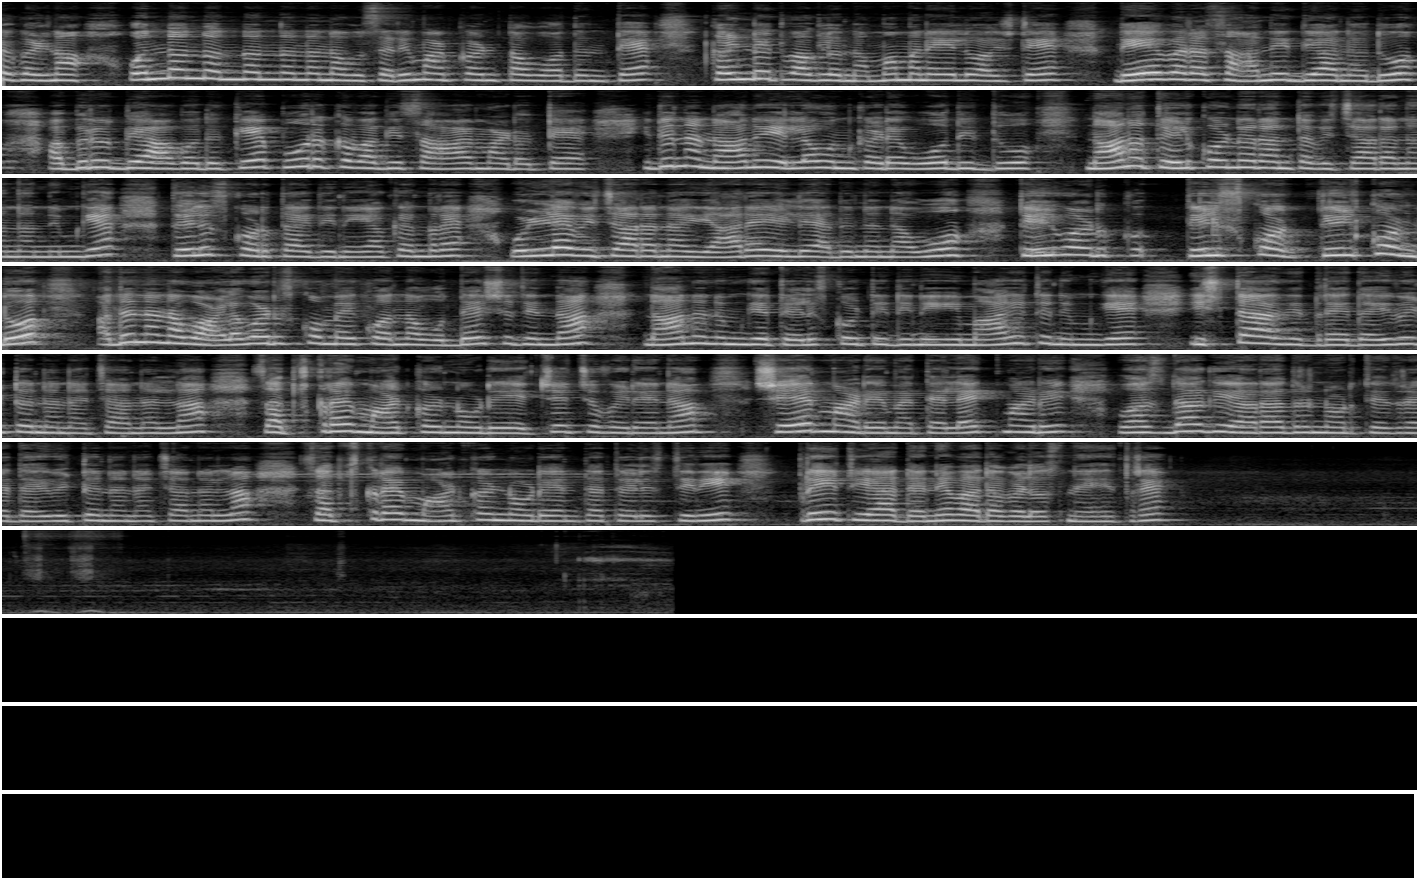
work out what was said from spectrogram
ಒಂದೊಂದು ಒಂದೊಂದನ್ನು ನಾವು ಸರಿ ಮಾಡ್ಕೊಳ್ತಾ ಹೋದಂತೆ ಖಂಡಿತವಾಗ್ಲೂ ನಮ್ಮ ಮನೆಯಲ್ಲೂ ಅಷ್ಟೇ ದೇವರ ಸಾನ್ನಿಧ್ಯ ಅನ್ನೋದು ಅಭಿವೃದ್ಧಿ ಆಗೋದಕ್ಕೆ ಪೂರಕವಾಗಿ ಸಹಾಯ ಮಾಡುತ್ತೆ. ಇದನ್ನು ನಾನು ಎಲ್ಲ ಒಂದು ಕಡೆ ಓದಿದ್ದು, ನಾನು ತಿಳ್ಕೊಂಡಿರೋಂಥ ವಿಚಾರನ ನಾನು ನಿಮಗೆ ತಿಳಿಸ್ಕೊಡ್ತಾ ಇದ್ದೀನಿ. ಯಾಕಂದರೆ ಒಳ್ಳೆಯ ವಿಚಾರನ ಯಾರೇ ಹೇಳಿ ಅದನ್ನು ನಾವು ತಿಳ್ವಡ್ಕೊ ತಿಳಿಸ್ಕೊಂಡು ತಿಳ್ಕೊಂಡು ಅದನ್ನು ನಾವು ಅಳವಡಿಸ್ಕೊಬೇಕು ಅನ್ನೋ ಉದ್ದೇಶದಿಂದ ನಾನು ನಿಮಗೆ ತಿಳಿಸ್ಕೊಟ್ಟಿದ್ದೀನಿ. ಈ ಮಾಹಿತಿ ನಿಮಗೆ ಇಷ್ಟ ಆಗಿದ್ದರೆ ದಯವಿಟ್ಟು ನನ್ನ ಚಾನಲ್ನ ಸಬ್ಸ್ಕ್ರೈಬ್ ಮಾಡ್ಕೊಂಡು ನೋಡಿ ಹೆಚ್ಚೆಚ್ಚು ವಿಡಿಯೋನ ಶೇರ್ ಮಾಡಿ, ಮತ್ತು ಲೈಕ್ ಮಾಡಿ. ಹೊಸ್ದಾಗಿ ಯಾರಾದರೂ ನೋಡ್ತಿದ್ರೆ ದಯವಿಟ್ಟು ನನ್ನ ಚಾನಲ್ನ ಸಬ್ಸ್ಕ್ರೈಬ್ ಮಾಡ್ಕೊಂಡು ನೋಡಿ ಅಂತ ತಿಳಿಸ್ತೀನಿ. ಪ್ರೀತಿಯ ಧನ್ಯವಾದಗಳು ಸ್ನೇಹಿತರೆ.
